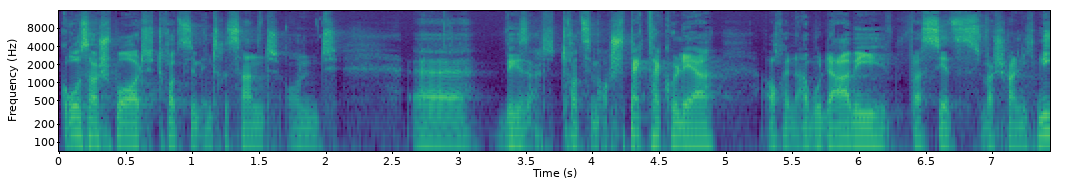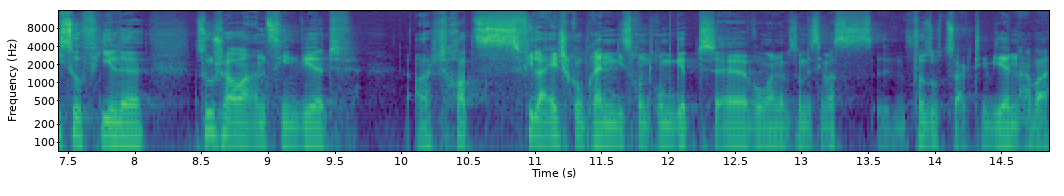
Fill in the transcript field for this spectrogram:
großer Sport, trotzdem interessant und äh, wie gesagt, trotzdem auch spektakulär. Auch in Abu Dhabi, was jetzt wahrscheinlich nicht so viele Zuschauer anziehen wird, trotz vieler Age-Group-Rennen, die es rundherum gibt, äh, wo man so ein bisschen was äh, versucht zu aktivieren. Aber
